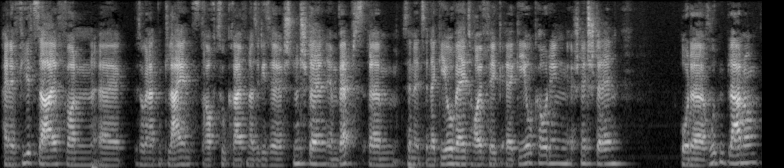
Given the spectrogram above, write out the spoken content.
eine Vielzahl von äh, sogenannten Clients drauf zugreifen. Also diese Schnittstellen im Web ähm, sind jetzt in der Geo-Welt häufig äh, Geocoding-Schnittstellen oder Routenplanung.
